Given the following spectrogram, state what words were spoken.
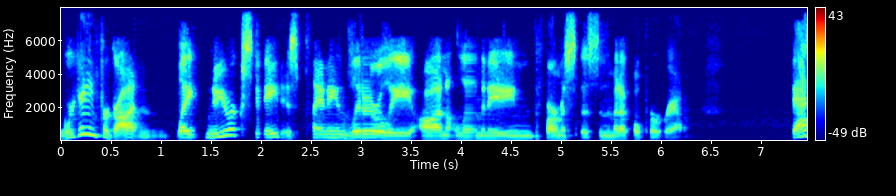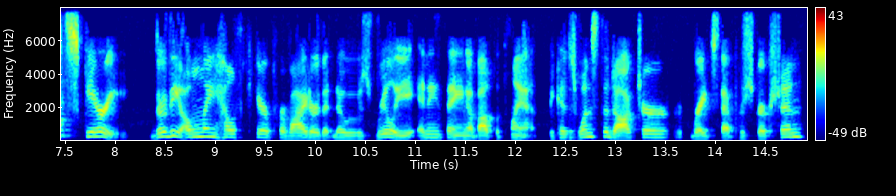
we're getting forgotten. Like New York State is planning literally on eliminating the pharmacists in the medical program. That's scary. They're the only healthcare provider that knows really anything about the plant because once the doctor writes that prescription,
